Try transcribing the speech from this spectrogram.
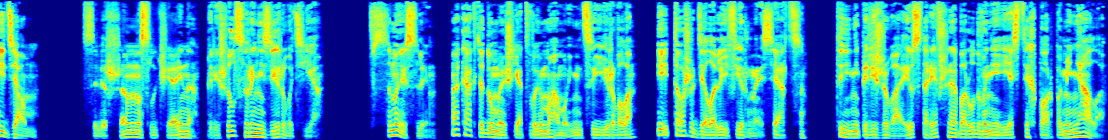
«Идем». Совершенно случайно решил сиронизировать я. «В смысле? А как ты думаешь, я твою маму инициировала? Ей тоже делали эфирное сердце. Ты не переживай, устаревшее оборудование я с тех пор поменяла.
